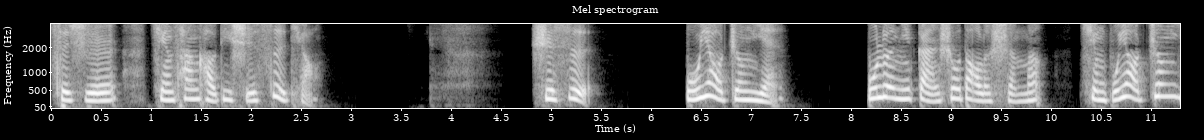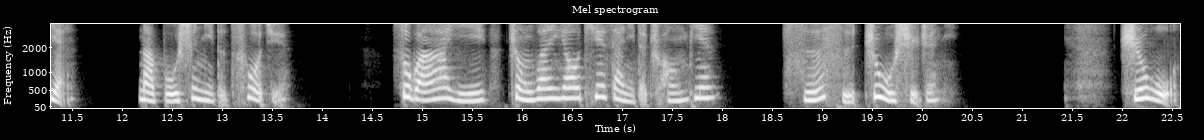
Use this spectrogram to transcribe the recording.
此时，请参考第十四条。十四，不要睁眼，不论你感受到了什么，请不要睁眼，那不是你的错觉。宿管阿姨正弯腰贴在你的床边，死死注视着你。十五，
